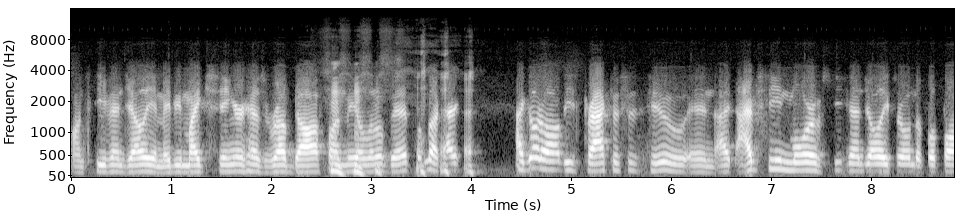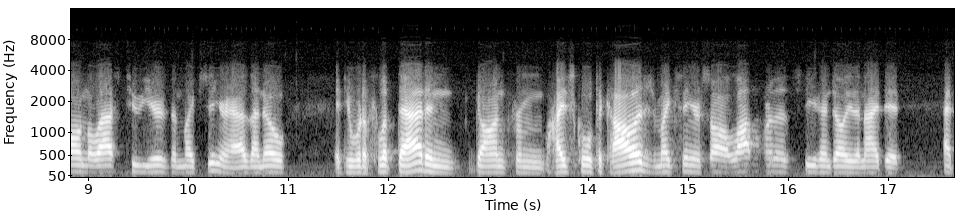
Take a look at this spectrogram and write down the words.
on Steve Angeli, and maybe Mike Singer has rubbed off on me a little bit. But look, I, I go to all these practices too, and I, I've seen more of Steve Angeli throwing the football in the last two years than Mike Singer has. I know if you would have flipped that and gone from high school to college, Mike Singer saw a lot more of Steve Angeli than I did at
